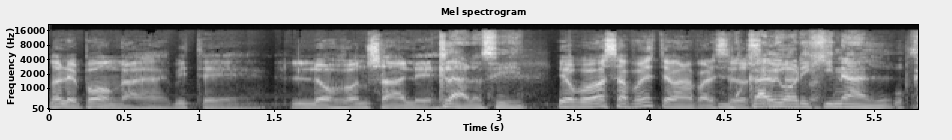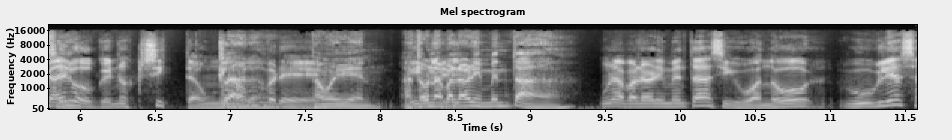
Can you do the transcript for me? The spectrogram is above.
no le pongas, viste, los González. Claro, sí. Digo, pues vas a poner, te van a aparecer Busca 200 algo original. Busca sí. algo que no exista, un Claro, nombre. Está muy bien. Hasta ¿viste? una palabra inventada. Una palabra inventada, así que cuando vos googleás,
